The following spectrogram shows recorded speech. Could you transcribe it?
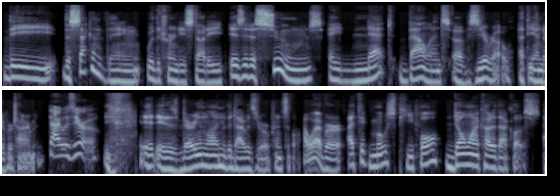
The the second thing with the Trinity study is it assumes a net balance of zero at the end of retirement. Die with zero. it, it is very in line with the die with zero principle. However, I think most people don't want to cut it that close.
